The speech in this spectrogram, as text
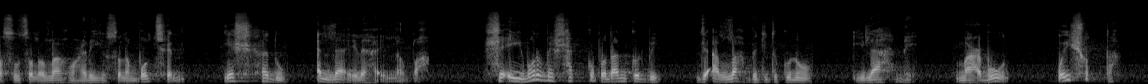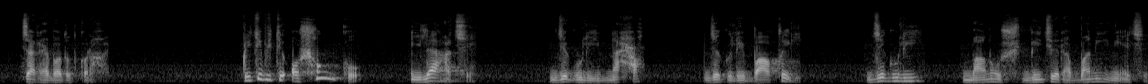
রসুল সাল্লাহ আলিউসাল্লাম বলছেন ইয়েশাদু আল্লাহ ইলাহা ইল্লাল্লাহ সে এই মর্মে সাক্ষ্য প্রদান করবে যে আল্লাহ ব্যতীত কোনো ইলাহ নেই মাহবুদ ওই সত্তা যার আবাদত করা হয়। পৃথিবীতে অসংখ্য ইলা আছে, যেগুলি নাহক যেগুলি বাতিল, যেগুলি মানুষ নিজেরা বানিয়ে নিয়েছে।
